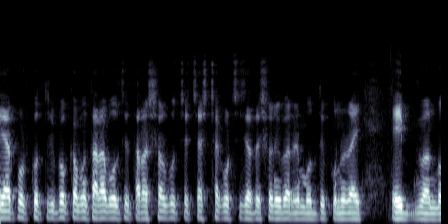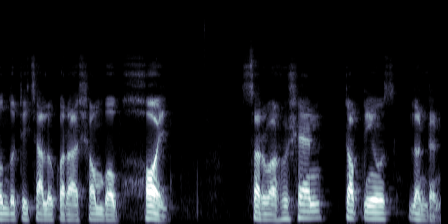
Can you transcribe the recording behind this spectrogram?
এয়ারপোর্ট কর্তৃপক্ষ এবং তারা বলছে তারা সর্বোচ্চ চেষ্টা করছে যাতে শনিবারের মধ্যে পুনরায় এই বিমানবন্দরটি চালু করা সম্ভব হয়। Sarwar Hossain, top news, London.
